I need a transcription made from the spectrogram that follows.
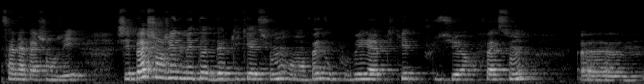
Ça n'a pas changé. J'ai pas changé de méthode d'application. En fait, vous pouvez l'appliquer de plusieurs façons. Euh,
